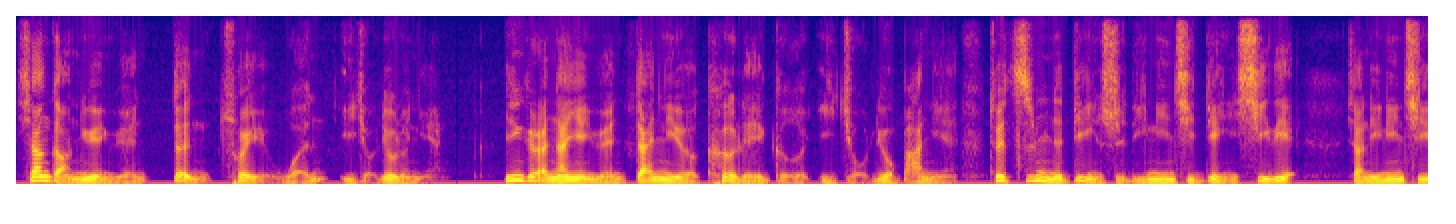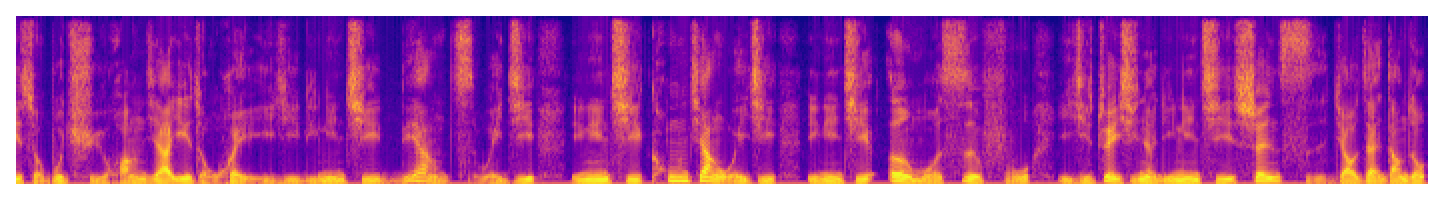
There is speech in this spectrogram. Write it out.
香港女演员邓萃雯，一九六六年；英格兰男演员丹尼尔·克雷格，一九六八年。最知名的电影是《零零七》电影系列。像《零零七》首部曲《皇家夜总会》，以及《零零七量子危机》、《零零七空降危机》、《零零七恶魔四伏》，以及最新的《零零七生死交战》当中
